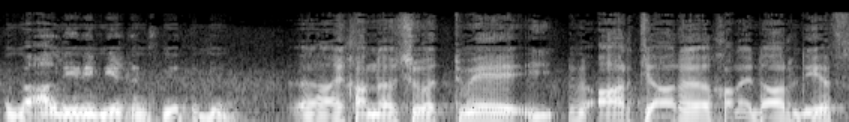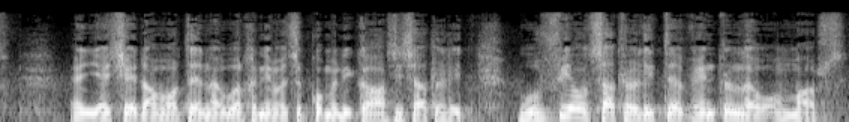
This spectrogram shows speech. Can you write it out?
om nou al hierdie metings mee te doen. Uh, hy gaan nou so 2 aardjare gaan hy daar leef en jy sê dan word hy nou oorgeneem as 'n kommunikasiesatelliet. Hoeveel satelliete wentel nou om Mars?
